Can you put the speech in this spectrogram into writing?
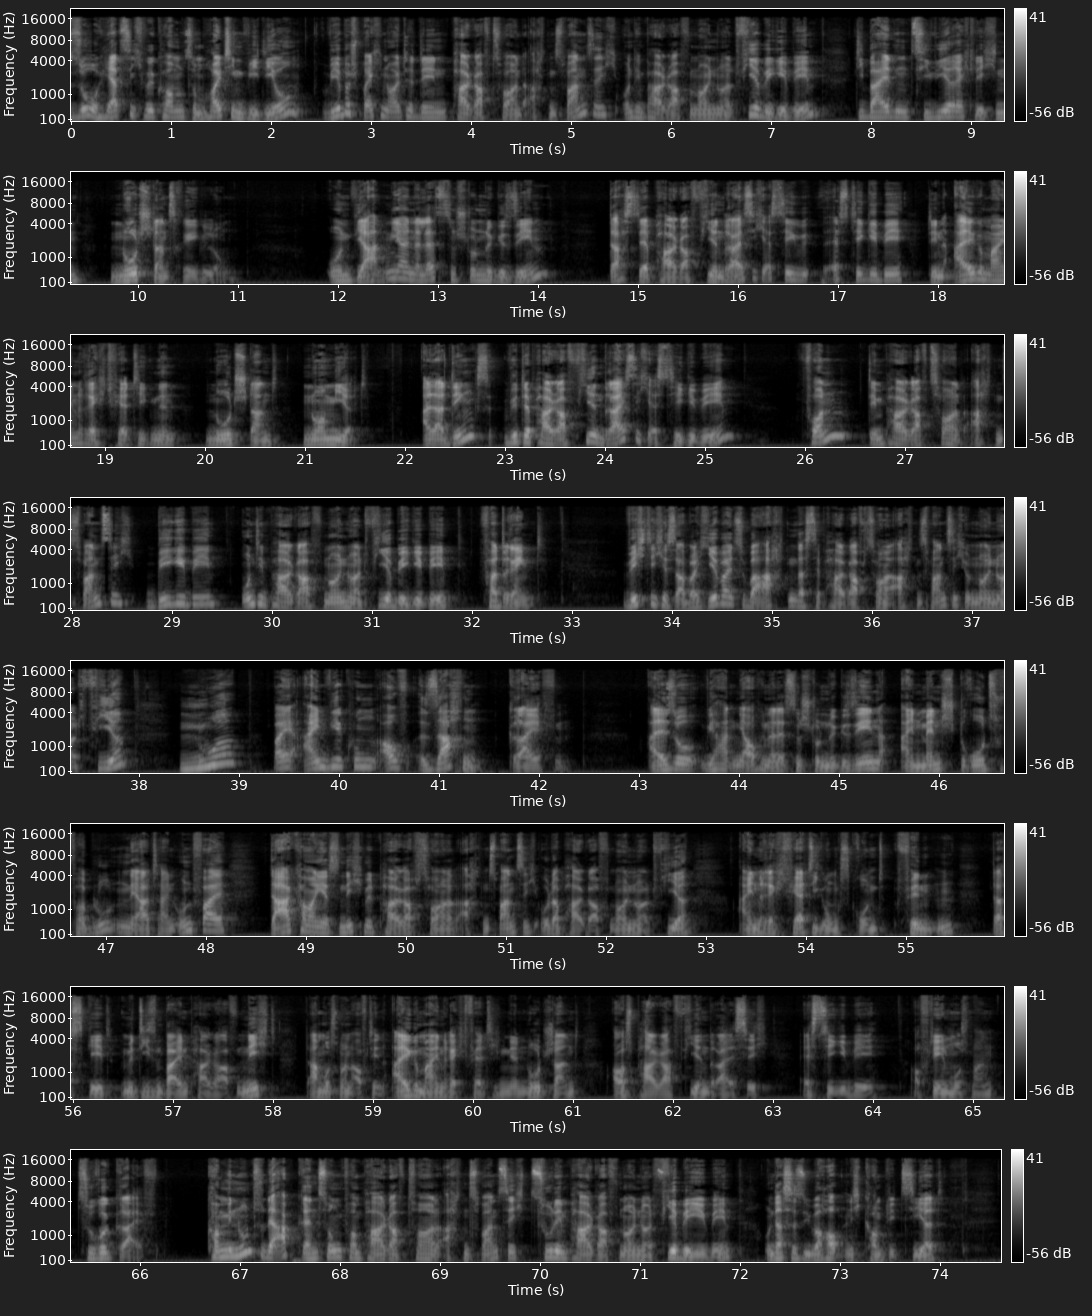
So, herzlich willkommen zum heutigen Video. Wir besprechen heute den Paragraph 228 und den Paragraph 904 BGB, die beiden zivilrechtlichen Notstandsregelungen. Und wir hatten ja in der letzten Stunde gesehen, dass der Paragraph 34 StGB den allgemein rechtfertigenden Notstand normiert. Allerdings wird der Paragraph 34 StGB von dem Paragraph 228 BGB und dem Paragraph 904 BGB verdrängt. Wichtig ist aber hierbei zu beachten, dass der Paragraph 228 und 904 nur bei Einwirkungen auf Sachen greifen. Also, wir hatten ja auch in der letzten Stunde gesehen, ein Mensch droht zu verbluten, er hatte einen Unfall. Da kann man jetzt nicht mit Paragraph 228 oder Paragraph 904 einen Rechtfertigungsgrund finden. Das geht mit diesen beiden Paragraphen nicht. Da muss man auf den allgemein rechtfertigenden Notstand aus 34 StGB, auf den muss man zurückgreifen. Kommen wir nun zu der Abgrenzung von 228 zu dem 904 BGB und das ist überhaupt nicht kompliziert.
